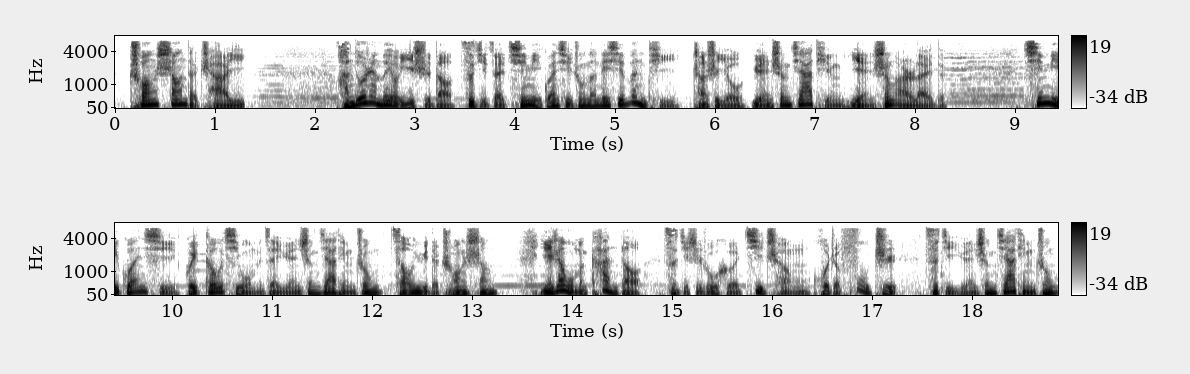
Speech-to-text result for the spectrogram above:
——创伤的差异。很多人没有意识到自己在亲密关系中的那些问题，常是由原生家庭衍生而来的。亲密关系会勾起我们在原生家庭中遭遇的创伤，也让我们看到自己是如何继承或者复制自己原生家庭中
